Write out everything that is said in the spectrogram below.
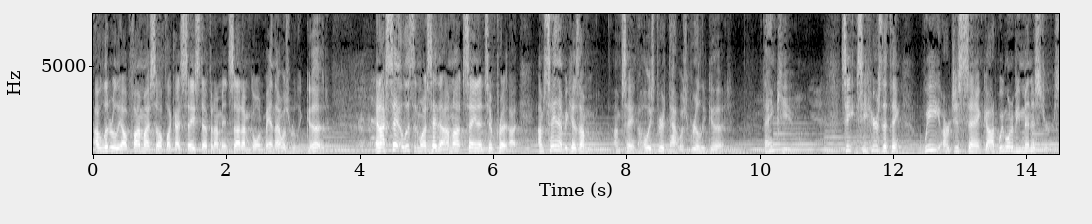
I literally, I'll find myself like I say stuff and I'm inside, I'm going, man, that was really good. And I say, listen, when I say that, I'm not saying it to impress. I, I'm saying that because I'm, I'm saying, the Holy Spirit, that was really good. Thank you. See, see, here's the thing. We are just saying, God, we want to be ministers.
